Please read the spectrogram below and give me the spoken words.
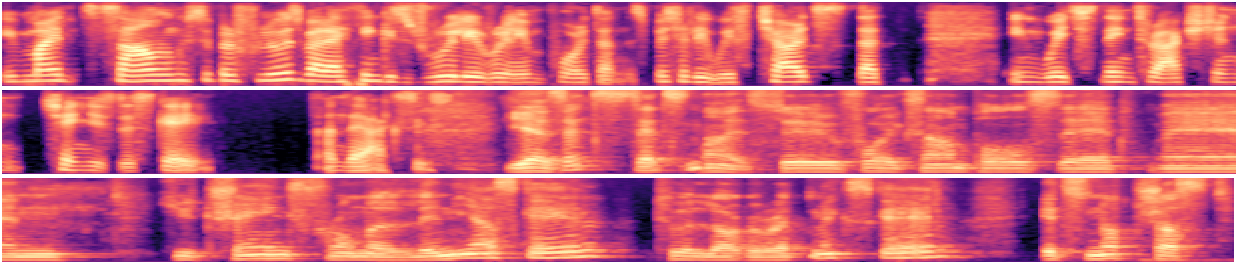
it might sound superfluous, but I think it's really, really important, especially with charts that in which the interaction changes the scale and the axis. Yeah, that's that's nice. So for example, that when you change from a linear scale to a logarithmic scale, it's not just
